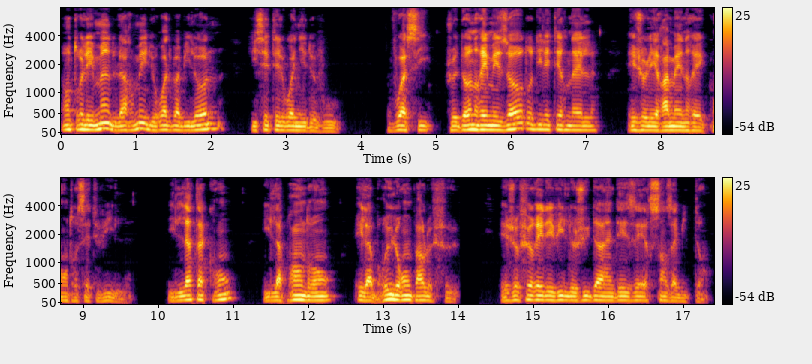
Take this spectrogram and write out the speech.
entre les mains de l'armée du roi de Babylone, qui s'est éloigné de vous. Voici, je donnerai mes ordres, dit l'Éternel, et je les ramènerai contre cette ville. Ils l'attaqueront, ils la prendront, et la brûleront par le feu. Et je ferai des villes de Juda un désert sans habitants.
